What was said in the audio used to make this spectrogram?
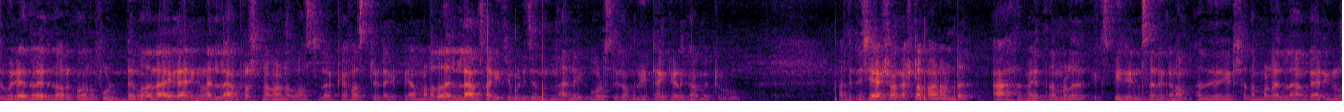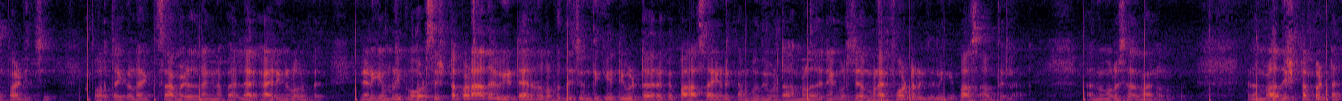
ദൂരെ നിന്ന് വരുന്നവർക്ക് ഒന്ന് ഫുഡ് മുതലായ കാര്യങ്ങളെല്ലാം പ്രശ്നമാണ് ഹോസ്റ്റലൊക്കെ ഫസ്റ്റ് ടൈപ്പ് നമ്മളതെല്ലാം സഹിച്ച് പിടിച്ച് നിന്നാലേ കോഴ്സ് കംപ്ലീറ്റ് ആക്കി എടുക്കാൻ പറ്റുള്ളൂ. അതിന് ശേഷം കഷ്ടപ്പാടുണ്ട്. ആ സമയത്ത് നമ്മൾ എക്സ്പീരിയൻസ് എടുക്കണം. അതിനുശേഷം നമ്മളെല്ലാ കാര്യങ്ങളും പഠിച്ച് പുറത്തേക്കുള്ള എക്സാം എഴുതണം അങ്ങനെ പല കാര്യങ്ങളും ഉണ്ട്. ഇതിനിടയ്ക്ക് നമ്മൾ ഈ കോഴ്സ് ഇഷ്ടപ്പെടാതെ വീട്ടുകാരെ നിർബന്ധിച്ച് ചിന്തിക്കേറ്റി വിട്ടവരൊക്കെ പാസ്സായി എടുക്കാൻ ബുദ്ധിമുട്ടാണ്. നമ്മൾ അതിനെക്കുറിച്ച് നമ്മൾ എഫോർട്ട് എടുക്കില്ലെങ്കിൽ പാസ്സാവത്തില്ല അത് നൂറ് ശതമാനം ഉറപ്പ്. നമ്മളത് ഇഷ്ടപ്പെട്ട്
